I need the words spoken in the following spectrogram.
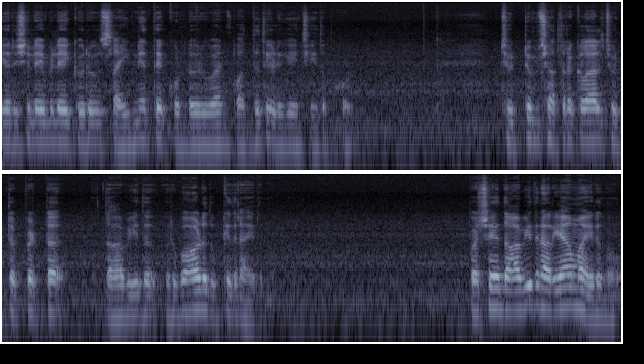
യെരുശലേമിലേക്കൊരു സൈന്യത്തെ കൊണ്ടുവരുവാൻ പദ്ധതി ഇടുകയും ചെയ്തപ്പോൾ ചുറ്റും ശത്രുക്കളാൽ ചുറ്റപ്പെട്ട ദാവീദ് ഒരുപാട് ദുഃഖിതനായിരുന്നു. പക്ഷേ ദാവീദിന് അറിയാമായിരുന്നു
